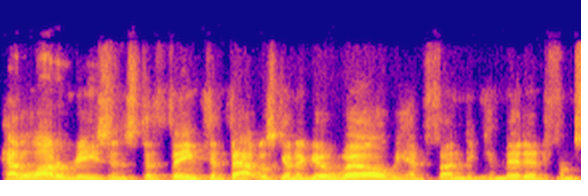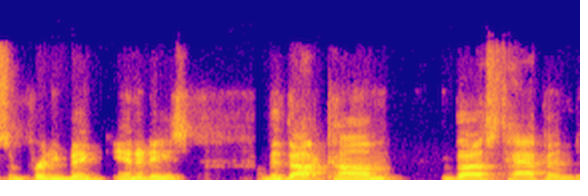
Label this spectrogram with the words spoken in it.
had a lot of reasons to think that that was going to go well. We had funding committed from some pretty big entities. The dot com bust happened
